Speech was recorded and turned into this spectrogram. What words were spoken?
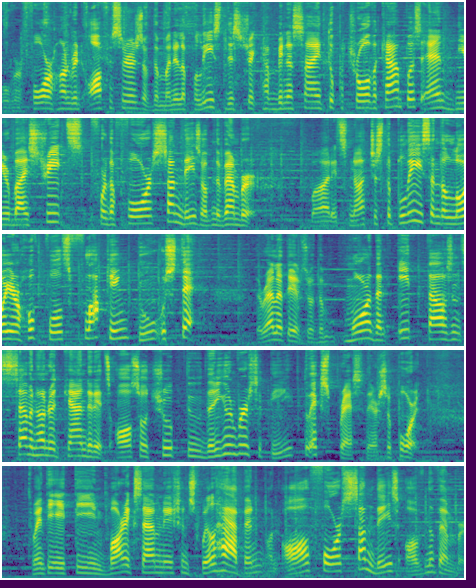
Over 400 officers of the Manila Police District have been assigned to patrol the campus and nearby streets for the four Sundays of November. But it's not just the police and the lawyer hopefuls flocking to UST. The relatives of the more than 8,700 candidates also trooped to the university to express their support. 2018 bar examinations will happen on all four Sundays of November.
